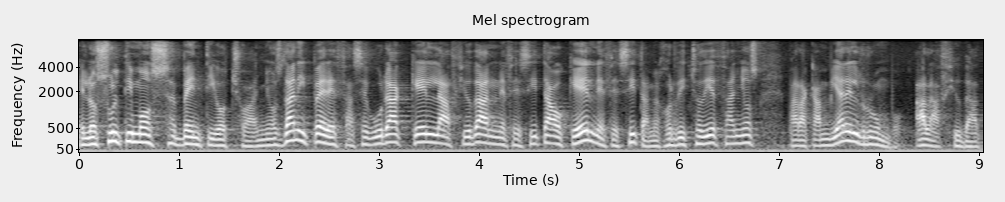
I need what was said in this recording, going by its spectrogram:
en los últimos 28 años. Dani Pérez asegura que la ciudad necesita, o que él necesita, mejor dicho, 10 años para cambiar el rumbo a la ciudad.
